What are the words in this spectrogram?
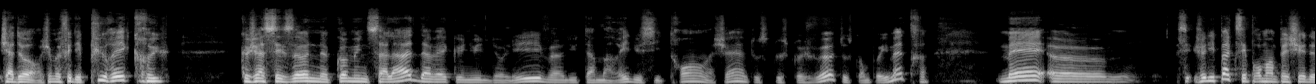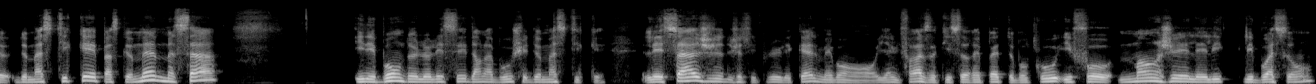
J'adore. Je me fais des purées crues que j'assaisonne comme une salade avec une huile d'olive, du tamari, du citron, machin, tout, tout ce que je veux, tout ce qu'on peut y mettre. Mais euh, je dis pas que c'est pour m'empêcher de, de, mastiquer, parce que même ça, il est bon de le laisser dans la bouche et de mastiquer. Les sages, je sais plus lesquels, mais bon, il y a une phrase qui se répète beaucoup, il faut manger les, les boissons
